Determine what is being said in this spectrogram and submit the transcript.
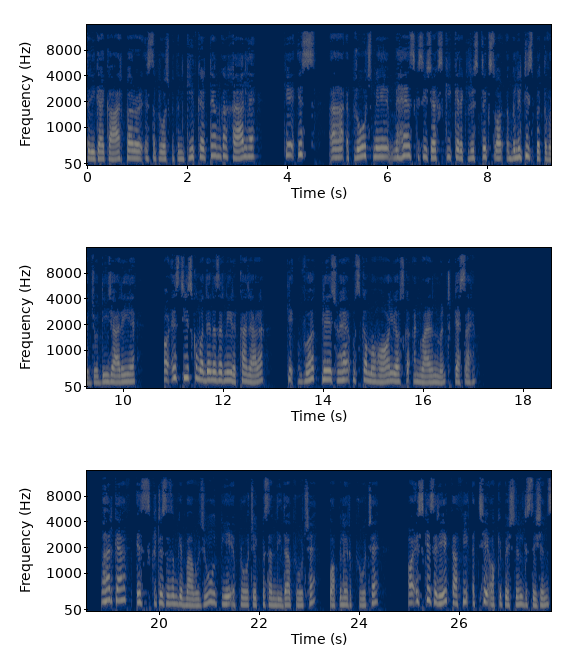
طریقہ کار پر اور اس اپروچ پر تنقید کرتے ہیں ان کا خیال ہے کہ اس اپروچ میں محض کسی شخص کی کریکٹرسٹکس اور ابلیٹیز پر توجہ دی جا رہی ہے اور اس چیز کو مد نظر نہیں رکھا جا رہا کہ ورک پلیس جو ہے اس کا ماحول یا اس کا انوائرمنٹ کیسا ہے باہر کیف اس کرٹیسزم کے باوجود یہ اپروچ ایک پسندیدہ اپروچ ہے پاپولر اپروچ ہے اور اس کے ذریعے کافی اچھے آکوپیشنل ڈسیزنس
